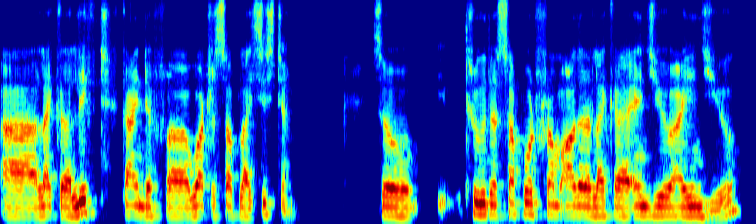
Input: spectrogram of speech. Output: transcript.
uh, like a lift kind of uh, water supply system. So through the support from other like a NGO, INGO.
